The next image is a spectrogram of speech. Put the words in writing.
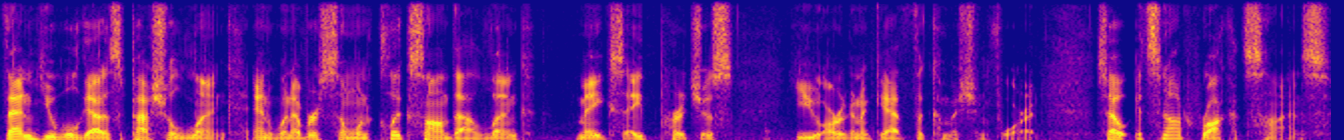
then you will get a special link. And whenever someone clicks on that link, makes a purchase, you are going to get the commission for it. So it's not rocket science.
